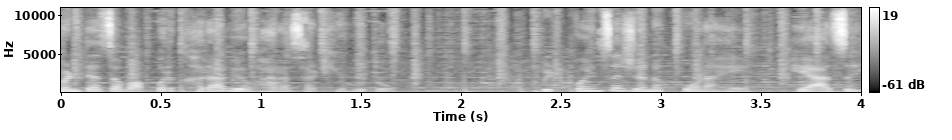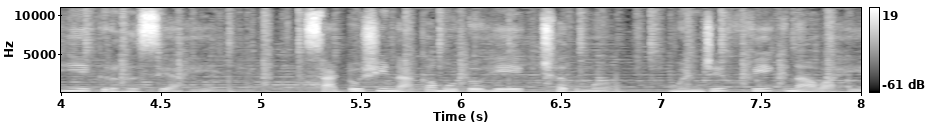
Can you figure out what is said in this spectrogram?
पण त्याचा वापर खरा व्यवहारासाठी होतो. बिटकॉईनचा जनक कोण आहे हे आजही एक रहस्य आहे. साटोशी नाकामोटो हे एक छद्म म्हणजे फेक नाव आहे.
